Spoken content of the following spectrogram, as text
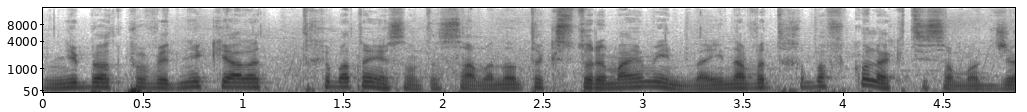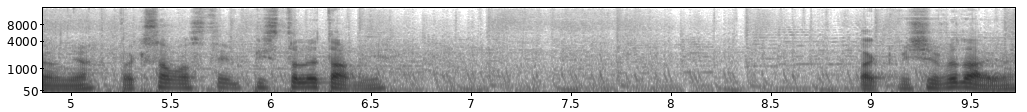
Niby odpowiedniki, ale chyba to nie są te same. No tekstury mają inne i nawet chyba w kolekcji są oddzielnie. Tak samo z tymi pistoletami. Tak mi się wydaje.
